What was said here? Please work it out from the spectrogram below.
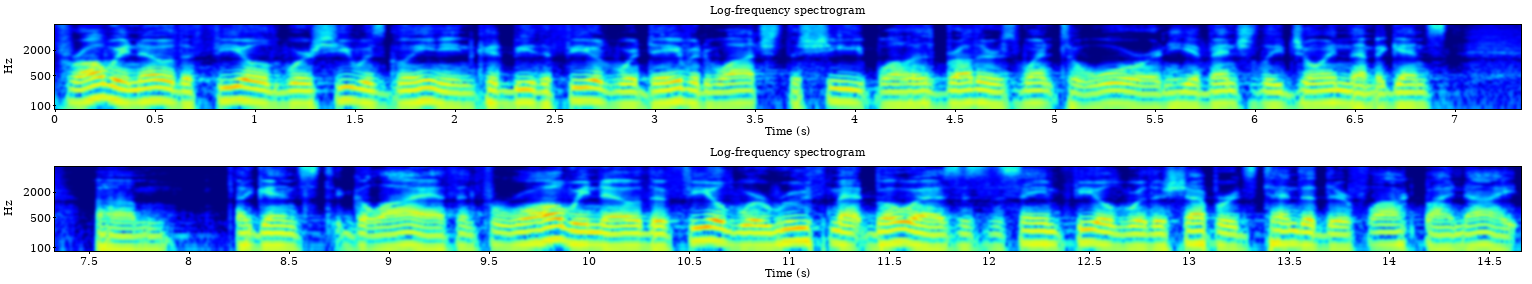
For all we know, the field where she was gleaning could be the field where David watched the sheep while his brothers went to war and he eventually joined them against, um, against Goliath. And for all we know, the field where Ruth met Boaz is the same field where the shepherds tended their flock by night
